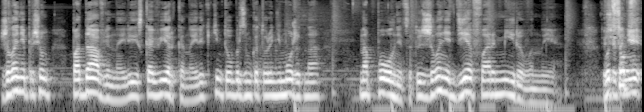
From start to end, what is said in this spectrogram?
желание причем подавленное или исковерканное, или каким-то образом, которое не может на, наполниться, то есть желания деформированные. То вот, есть это не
